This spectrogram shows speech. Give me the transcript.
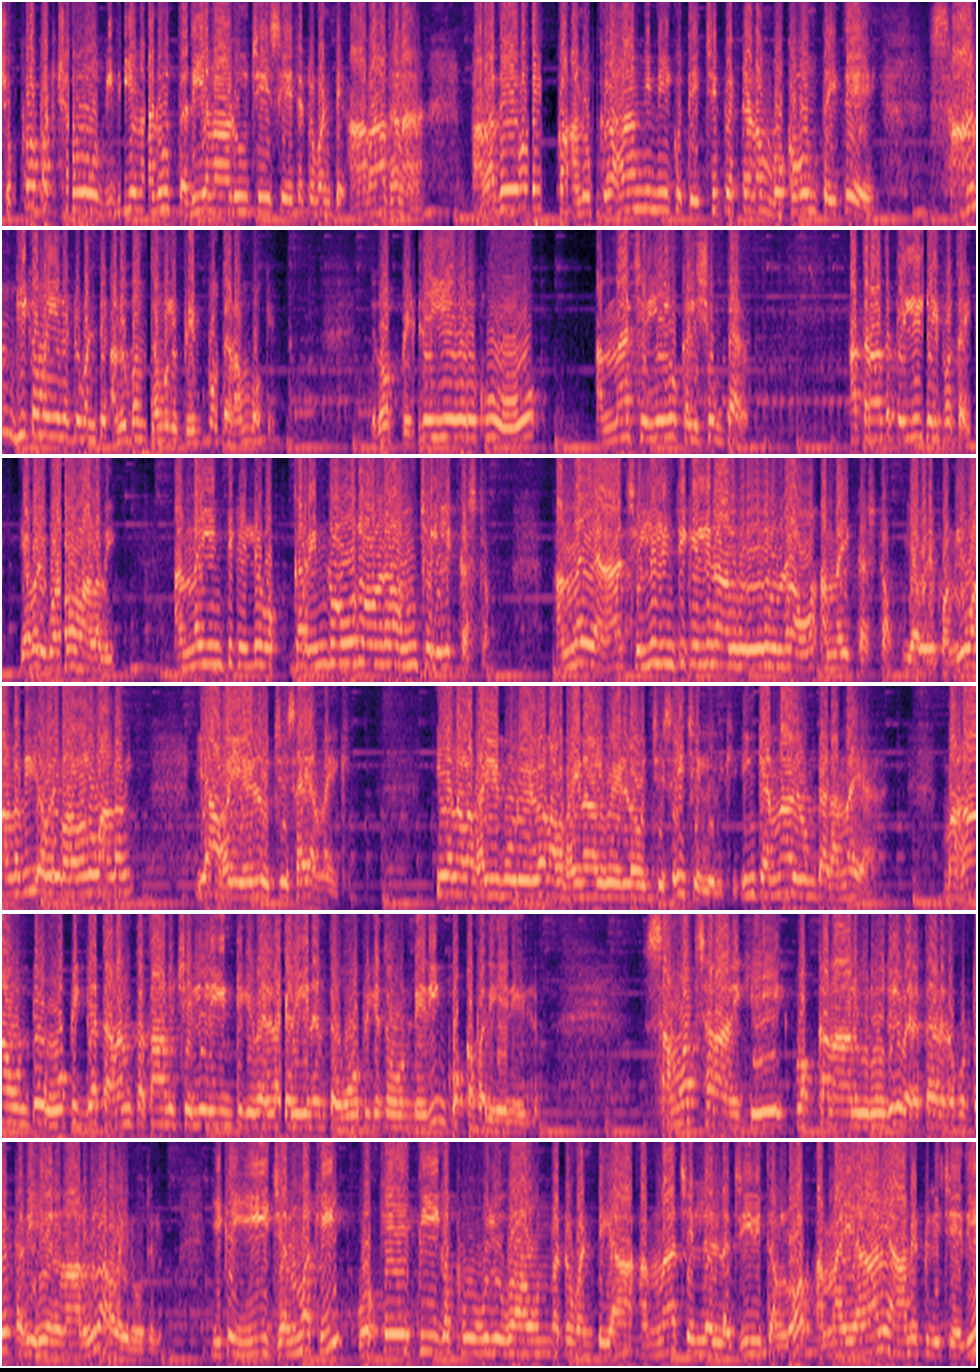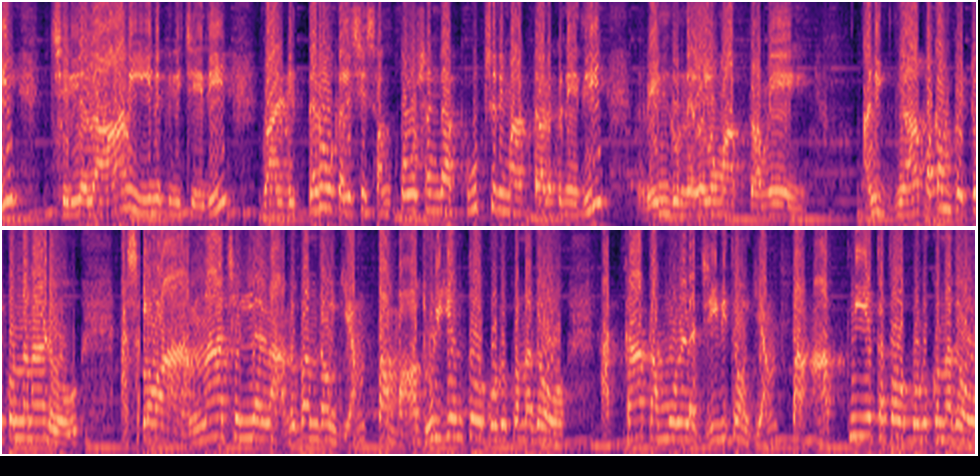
శుక్లపక్షంలో విధియనాడు తదియనాడు చేసేటటువంటి ఆరాధన పరదేవత యొక్క అనుగ్రహాన్ని మీకు తెచ్చిపెట్టడం ఒక వంతైతే సాంఘికమైనటువంటి అనుబంధములు పెంపొందడం ఒక ఏదో పెళ్ళయ్యే వరకు అన్నా చెల్లెలు కలిసి ఉంటారు. ఆ తర్వాత పెళ్ళిళ్ళు అయిపోతాయి. ఎవరి గొడవ వాళ్ళది. అన్నయ్య ఇంటికి వెళ్ళి ఒక్క రెండు రోజులు ఉండడం చెల్లెలికి కష్టం. అన్నయ్య చెల్లెలింటికి వెళ్ళి నాలుగు రోజులు ఉండడం అన్నయ్యకి కష్టం. ఎవరి పనులు వాళ్ళవి ఎవరి గొడవలు వాళ్ళవి. యాభై ఏళ్ళు వచ్చేసాయి అన్నయ్యకి. ఏ నలభై మూడు ఏళ్ళు నలభై నాలుగు ఏళ్ళు వచ్చేసాయి చెల్లెలికి. ఇంకెన్నాళ్ళు ఉంటాడు అన్నయ్య? మహా ఉంటే ఓపిగ్గా తనంత తాను చెల్లెలి ఇంటికి వెళ్ళగలిగినంత ఓపికతో ఉండేది ఇంకొక పదిహేను ఏళ్ళు సంవత్సరానికి ఒక్క నాలుగు రోజులు వెడతాడనుకుంటే పదిహేను నాలుగులు అరవై రోజులు. ఇక ఈ జన్మకి ఒకే తీగ పువ్వులుగా ఉన్నటువంటి ఆ అన్నా చెల్లెళ్ళ జీవితంలో అన్నయ్య అని ఆమె పిలిచేది చెల్లెలా అని ఈయన పిలిచేది వాళ్ళిద్దరూ కలిసి సంతోషంగా కూర్చుని మాట్లాడుకునేది రెండు నెలలు మాత్రమే అని జ్ఞాపకం పెట్టుకున్ననాడు అసలు ఆ అన్నా చెల్లెళ్ళ అనుబంధం ఎంత మాధుర్యంతో కూడుకున్నదో అక్కా తమ్ముళ్ళ జీవితం ఎంత ఆత్మీయతతో కూడుకున్నదో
